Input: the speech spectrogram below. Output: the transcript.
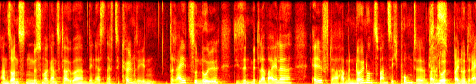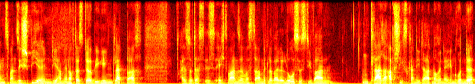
Ansonsten müssen wir ganz klar über den ersten FC Köln reden. 3 zu 0, die sind mittlerweile Elfter, haben 29 Punkte bei nur, bei nur 23 Spielen. Die haben ja noch das Derby gegen Gladbach. Also das ist echt Wahnsinn, was da mittlerweile los ist. Die waren ein klarer Abstiegskandidat noch in der Hinrunde.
